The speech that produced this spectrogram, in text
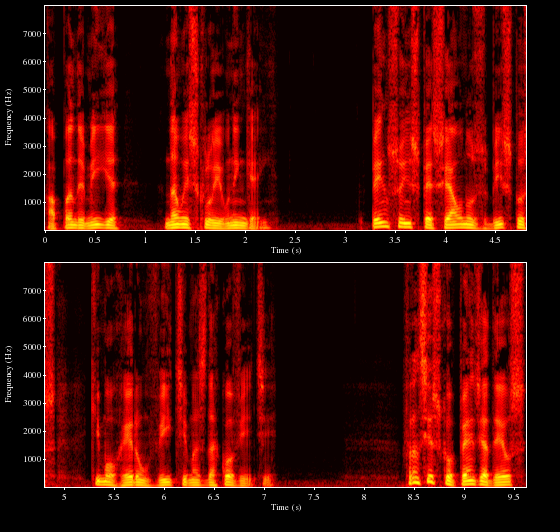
A pandemia não excluiu ninguém. Penso em especial nos bispos que morreram vítimas da Covid. Francisco pede a Deus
